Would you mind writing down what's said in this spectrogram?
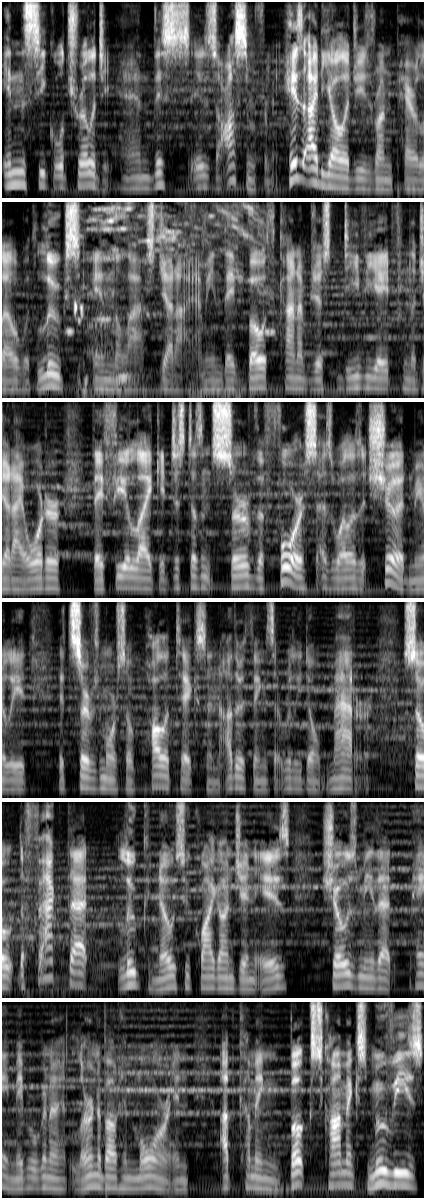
in the sequel trilogy, and this is awesome for me. His ideologies run parallel with Luke's in The Last Jedi. I mean, they both kind of just deviate from the Jedi Order. They feel like it just doesn't serve the Force as well as it should, merely it, it serves more so politics and other things that really don't matter. So the fact that Luke knows who Qui Gon Jinn is shows me that, hey, maybe we're going to learn about him more in upcoming books, comics, movies.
